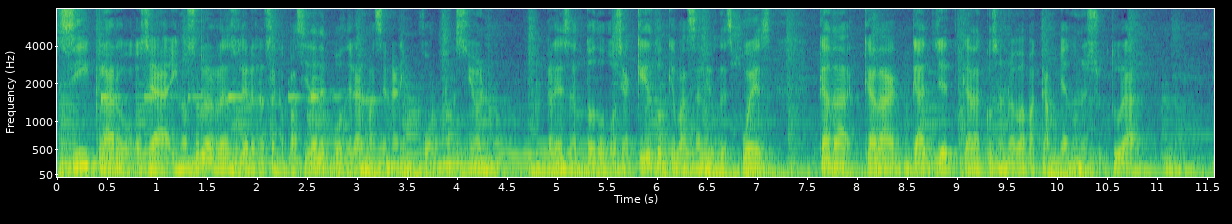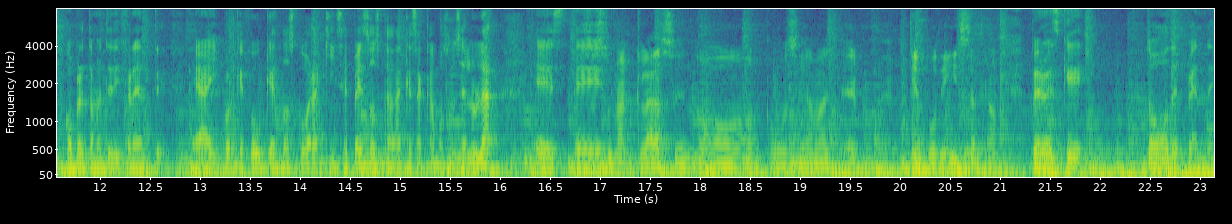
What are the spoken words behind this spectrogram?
Sí, claro, o sea, y no solo las redes sociales, nuestra capacidad de poder almacenar información gracias a todo, o sea, ¿qué es lo que va a salir después? Cada, cada gadget, cada cosa nueva va cambiando una estructura completamente diferente. Eh, Ahí, porque Fouquet nos cobra 15 pesos cada que sacamos un celular. Este, Es una clase, no, ¿cómo se llama? Eh, eh, tiempo de Instagram. Pero es que todo depende.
